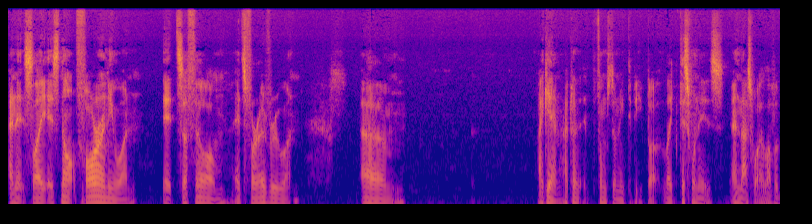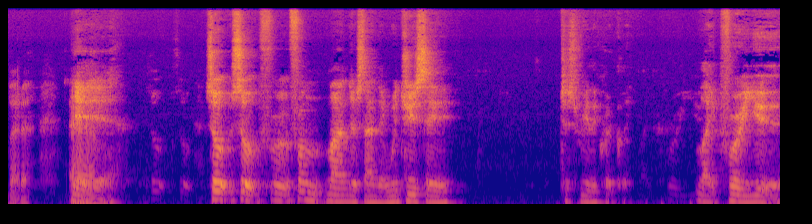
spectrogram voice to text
and it's like it's not for anyone. It's a film. It's for everyone. Um. Again, I don't. Films don't need to be, but like this one is, and that's what I love about it. Yeah, Um, yeah, yeah. So, so for, from my understanding, would you say, just really quickly, like for you,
